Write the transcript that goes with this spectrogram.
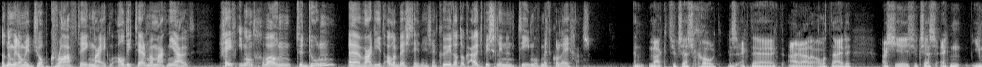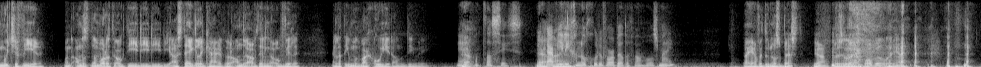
Dat noem je dan weer jobcrafting, maar ik, al die termen maakt niet uit. Geef iemand gewoon te doen uh, waar die het allerbeste in is. En kun je dat ook uitwisselen in een team of met collega's. En maak het succes groot. Dus echt, uh, echt aanraden alle tijden. Als je je succes echt, je moet je vieren. Want anders dan wordt het ook die, die, die, die aanstekelijkheid, waar andere afdelingen ook willen. En dat iemand mag groeien dan op die manier. Ja, ja. fantastisch. Ja, Daar hebben jullie genoeg goede voorbeelden van, volgens mij. Nou ja, we doen ons best. Ja, dat is een leuke voorbeelden. Ja.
